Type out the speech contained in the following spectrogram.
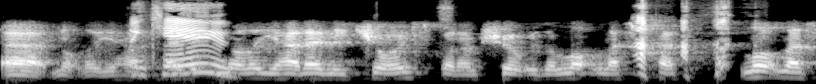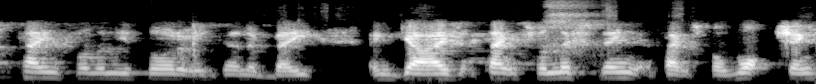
Uh, not that you had any, not that you had any choice, but I'm sure it was a lot less a lot less painful than you thought it was going to be. And guys, thanks for listening. Thanks for watching.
